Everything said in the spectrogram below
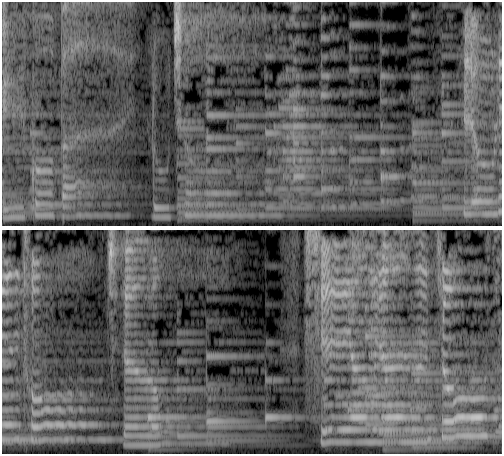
雨过白鹭洲，留恋脱却楼，斜阳染幽草，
